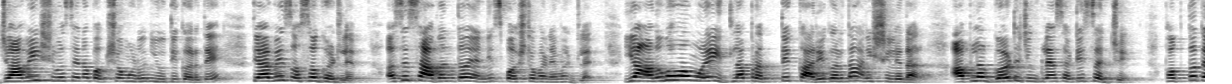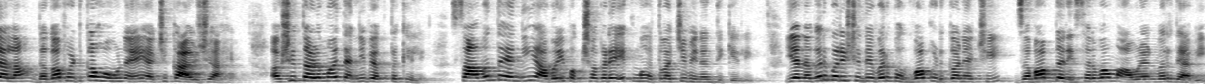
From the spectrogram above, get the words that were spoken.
ज्यावेळी शिवसेना पक्ष म्हणून युती करते त्यावेळेस असं घडलंय. असे सावंत यांनी स्पष्टपणे म्हटलंय. या अनुभवामुळे इथला प्रत्येक कार्यकर्ता आणि शिलेदार आपला गट जिंकण्यासाठी सज्ज आहे. फक्त त्याला दगाफटका होऊ नये याची काळजी आहे. अशी तळमळ त्यांनी व्यक्त केली. सावंत यांनी यावेळी पक्षाकडे एक महत्वाची विनंती केली. या नगर परिषदेवर भगवा फडकण्याची जबाबदारी सर्व मावळ्यांवर द्यावी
